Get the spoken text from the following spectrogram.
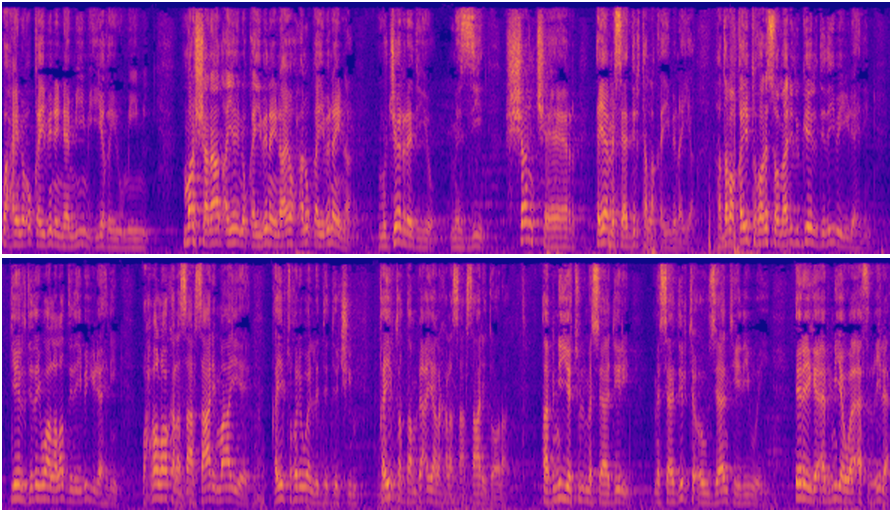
waxaynu uqaybinaynaa miimi iyo hayru miimi. Mar shanaad ayaynu qaybinaynaayo waxaan uqaybinaynaa mujarad iyo masiid shan jeer ayaa masaadirta la qaybinaya. Haddaba qaybta hore soomaalidu geel diday bay yidhaahdeen geel diday waa lala diday bay yidhaahdeen. Waxba loo kala saarsaari maaye. Qaybta hore waa la dedejin. Qaybta dambe ayaa la kala saarsaari doonaa abniyat lmasaadiri masaadirta owsaanteedii weeye. Ereyga abniya waa afcila.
